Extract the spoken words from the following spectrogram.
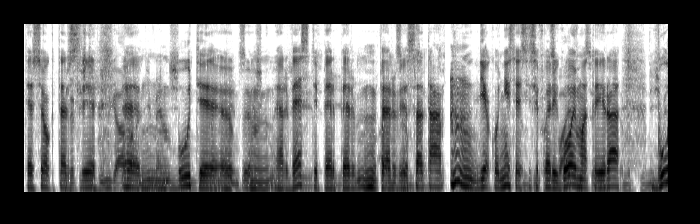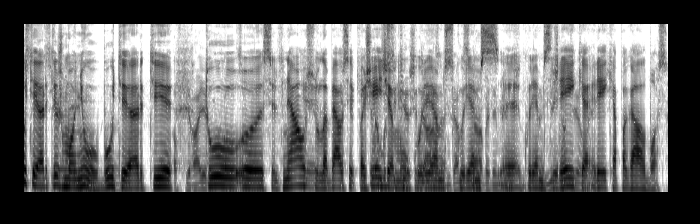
tiesiog tarsi e, būti e, ar vesti per, per, per visą tą diekonystės die įsipareigojimą, tai yra būti arti žmonių, būti arti tų e, silpniausių, labiausiai pažeidžiamų, kuriems, kuriems, kuriems reikia, reikia pagalbos.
